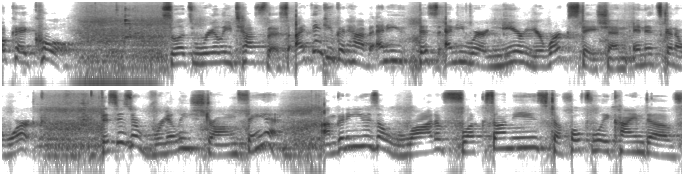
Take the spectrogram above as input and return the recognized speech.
Okay, cool. So let's really test this. I think you could have any this anywhere near your workstation and it's gonna work. This is a really strong fan. I'm gonna use a lot of flux on these to hopefully kind of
